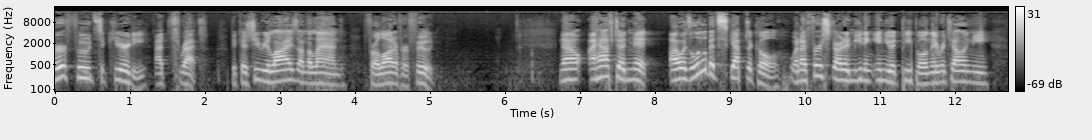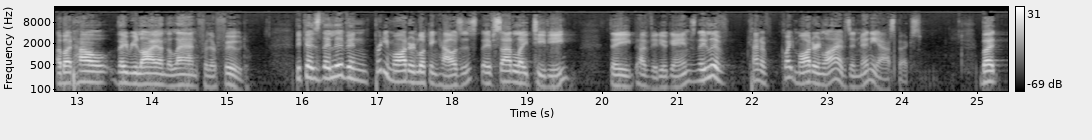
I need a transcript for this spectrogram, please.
her food security at threat because she relies on the land for a lot of her food. Now, I have to admit, I was a little bit skeptical when I first started meeting Inuit people and they were telling me about how they rely on the land for their food. Because they live in pretty modern looking houses, they have satellite TV, they have video games, and they live kind of quite modern lives in many aspects. But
